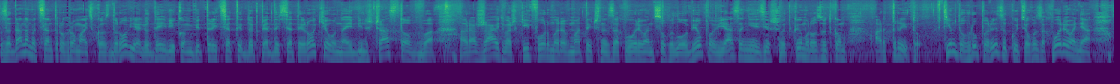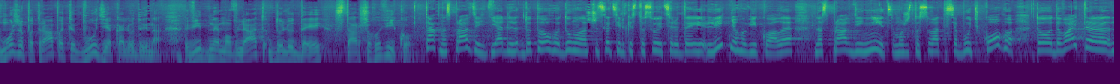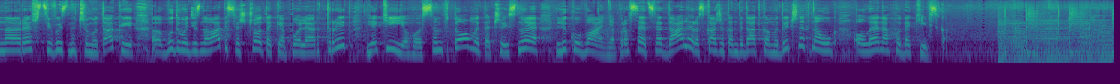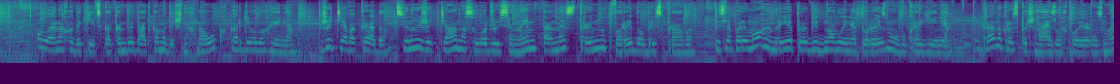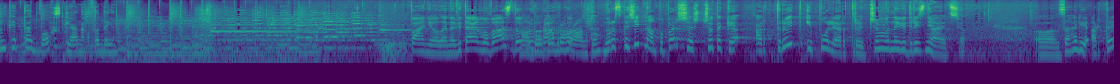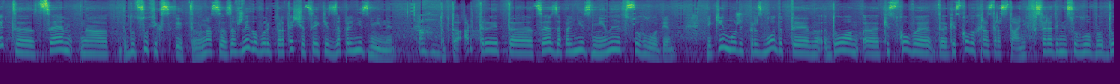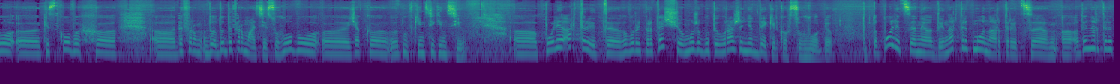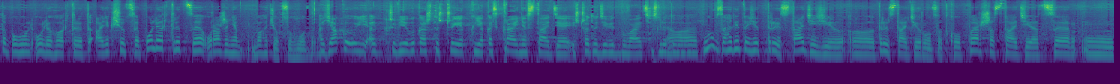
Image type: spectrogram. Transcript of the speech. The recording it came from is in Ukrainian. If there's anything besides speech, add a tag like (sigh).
За даними Центру громадського здоров'я, людей віком від 30 до 50 років найбільш часто вражають важкі форми ревматичних захворювань суглобів, пов'язані зі швидким розвитком артриту. Втім, до групи ризику цього захворювання може потрапити будь-яка людина від немовлят до людей старшого віку. Так, насправді я до того думала, що це тільки стосується людей літнього віку, але насправді ні, це може стосуватися будь-кого. То давайте нарешті визначимо так і е, будемо дізнаватися, що таке поліартрит, які його симптоми та чи існує лікування. Про все це далі розкаже кандидатка медичних наук Олена Ходаківська. Олена Ходаківська, кандидатка медичних наук, кардіологиня. Життєве кредо. Цінуй життя, насолоджуйся ним та нестримно твори добрі справи. Після перемоги мріє про відновлення туризму в Україні. Ранок розпочинає з легкої розминки та двох склянок води. Пані Олена, вітаємо вас. Доброго до- ранку. доброго ранку. Ну розкажіть нам, по-перше, що таке артрит і поліартрит? Чим вони відрізняються? Е, Взагалі, артрит е, це е, ну, суфікс ит. У нас завжди говорять про те, що це якісь запальні зміни. Ага. Тобто артрит це запальні зміни в суглобі, які можуть призводити до кісткової, до кісткових розростань всередині суглобу, до кісткових деформ, до, до деформації суглобу, як ну, в кінці кінців. Поліартрит говорить про те, що може бути ураження декількох суглобів. Тобто полі це не один артрит, моноартрит це е, один артрит або олігоартрит. А якщо це поліартрит, це ураження багатьох суглобів. А як як ви- кажете, що як якась крайня стадія, і що тоді відбувається з людиною? Е, Ну, взагалі-то є три стадії, е, три стадії розвитку. Перша стадія це е,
